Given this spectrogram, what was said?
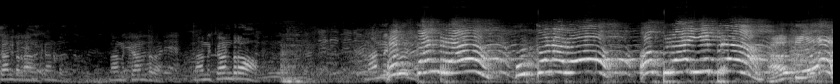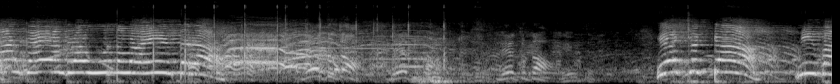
ಕಂಡ್ರ ನಾನು ಕಂಡ್ರ ನಾನು ಕಂಡ್ರ ನಾನು ಕಂಡ್ರ ನನ್ನ ನನ್ ಕಂಡ್ರ ಹುಡ್ಕೊಳೋರು ಒಬ್ರ ಇಬ್ರ ಹೌದು ನನ್ ಕೈಯಂದ್ರ ಊಟವ ಇರ್ತಾರ ಲೇ ತುಟ ಲೇ ತುಟ ಲೇ ತುಟ ಏ ಚುಟ್ಟ ನೀ ಬಾಂದ್ರ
